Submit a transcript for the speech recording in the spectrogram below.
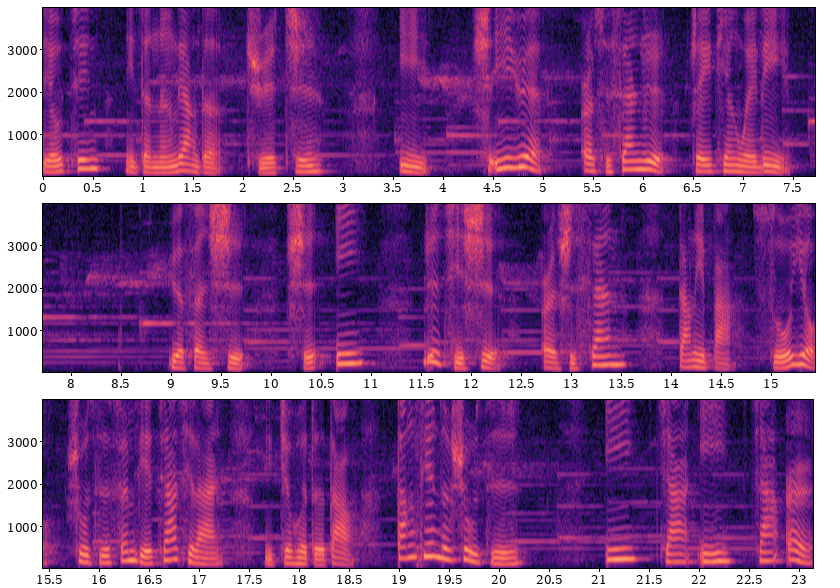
流经你的能量的觉知。以十一月二十三日这一天为例，月份是十一，日期是二十三。当你把所有数字分别加起来，你就会得到当天的数值：一加一加二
